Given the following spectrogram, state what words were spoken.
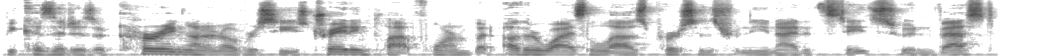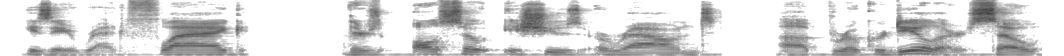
because it is occurring on an overseas trading platform but otherwise allows persons from the United States to invest is a red flag. There's also issues around uh, broker dealer. So,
